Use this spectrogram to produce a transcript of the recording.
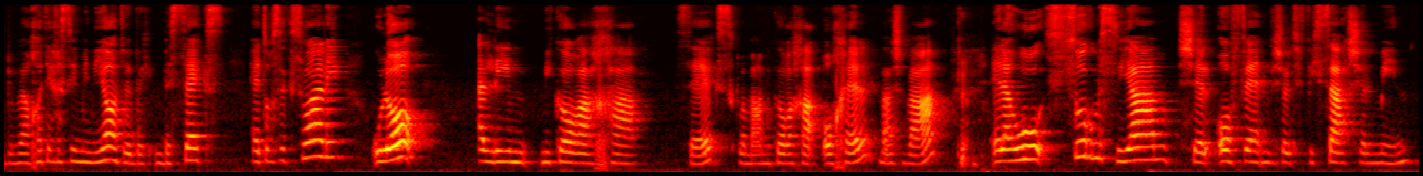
במערכות יחסים מיניות ובסקס הטרוסקסואלי, הוא לא אלים מכורח הסקס, כלומר מכורח האוכל בהשוואה, כן. אלא הוא סוג מסוים של אופן ושל תפיסה של מין.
